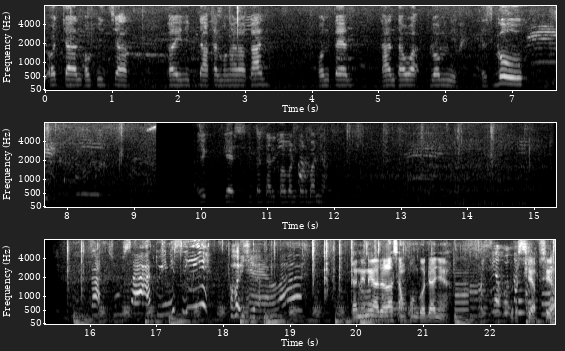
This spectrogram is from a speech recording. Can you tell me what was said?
di Ocan Official. Kali ini kita akan mengarahkan konten tahan tawa 2 menit. Let's go. Guys, kita cari korban-korbannya. Kak, susah atuh ini sih. Oh iya. Elah. Dan ini adalah sang penggodanya. Bersiap-siap.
